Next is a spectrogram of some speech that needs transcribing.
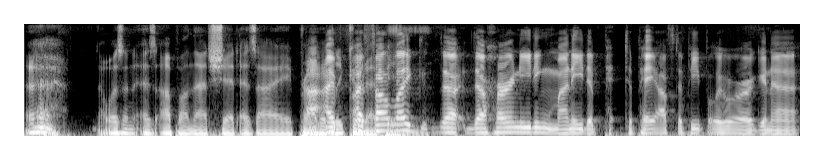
ugh, I wasn't as up on that shit as I probably I, could. I felt been. like the the her needing money to pay, to pay off the people who are gonna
